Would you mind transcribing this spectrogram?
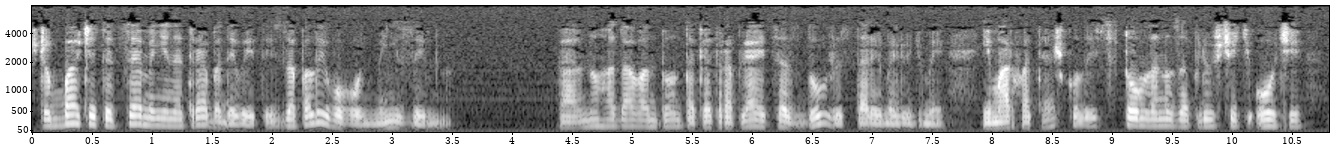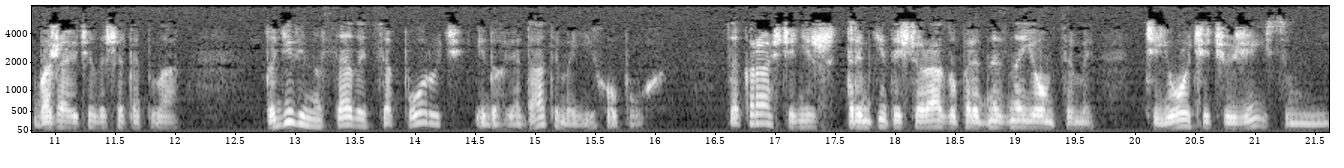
Щоб бачити це, мені не треба дивитись. Запали вогонь, мені зимно. Певно, гадав Антон, таке трапляється з дуже старими людьми, і Марфа теж колись втомлено заплющить очі, бажаючи лише тепла. Тоді він оселиться поруч і доглядатиме їх обох. Це краще, ніж тремтіти щоразу перед незнайомцями, чиї очі чужі й сумні.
